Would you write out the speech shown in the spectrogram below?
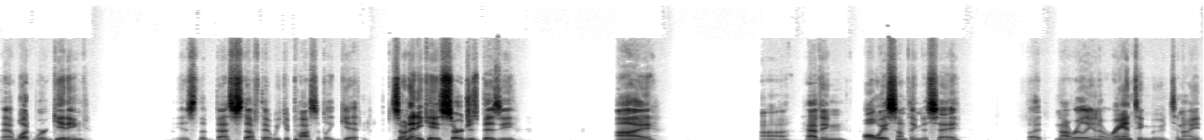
that what we're getting is the best stuff that we could possibly get. So, in any case, Serge is busy. I, uh, having always something to say, but not really in a ranting mood tonight,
